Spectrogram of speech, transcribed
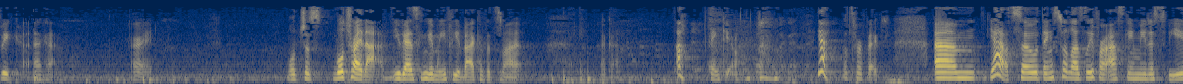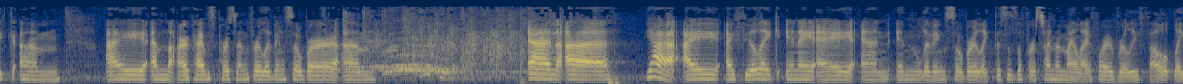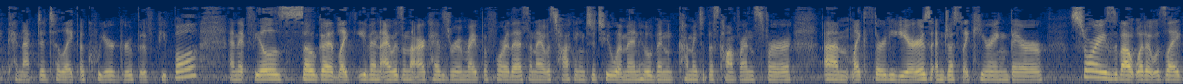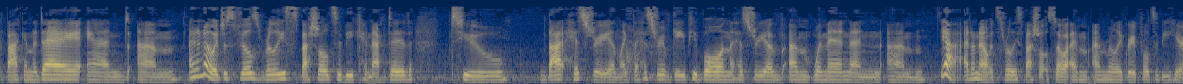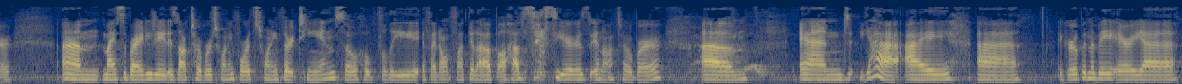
Speak. Okay. All right. We'll just, we'll try that. You guys can give me feedback if it's not. Okay. Oh, thank you. yeah, that's perfect. Um, yeah, so thanks to Leslie for asking me to speak. Um, I am the archives person for Living Sober. Um, and, uh, yeah, I, I feel like in AA and in living sober, like this is the first time in my life where I've really felt like connected to like a queer group of people. And it feels so good. Like even I was in the archives room right before this and I was talking to two women who have been coming to this conference for, um, like 30 years and just like hearing their, stories about what it was like back in the day and um, i don't know it just feels really special to be connected to that history and like the history of gay people and the history of um, women and um, yeah, I don't know, it's really special. So I'm I'm really grateful to be here. Um, my sobriety date is October 24th, 2013. So hopefully, if I don't fuck it up, I'll have six years in October. Um, and yeah, I uh, I grew up in the Bay Area.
